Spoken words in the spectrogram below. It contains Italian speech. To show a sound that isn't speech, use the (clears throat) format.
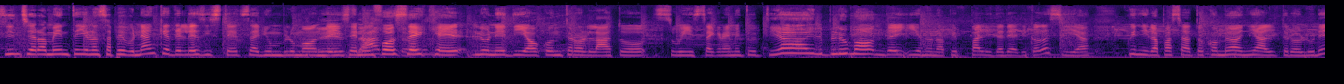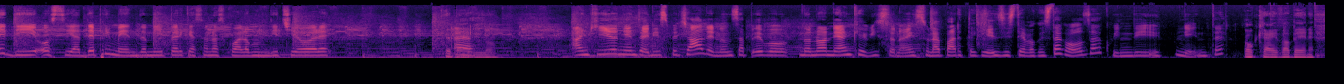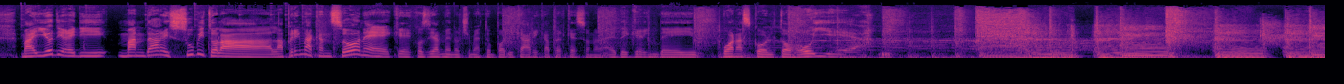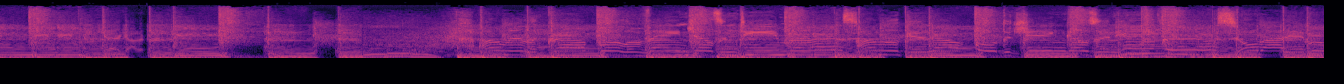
Sinceramente io non sapevo neanche dell'esistenza di un Blue Monday se non Esatto. fosse che lunedì ho controllato su Instagram e tutti ah il Blue Monday io non ho più pallida idea di cosa sia quindi l'ho passato come ogni altro lunedì ossia deprimendomi perché sono a scuola 11 ore Che bello. Anch'io niente di speciale, non sapevo, non ho neanche visto da nessuna parte che esisteva questa cosa, quindi niente. Ok, va bene. Ma io direi di mandare subito la, la prima canzone, che così almeno ci mette un po' di carica perché sono, è dei Green Day. Buon ascolto. Oh yeah. Everybody. moves.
